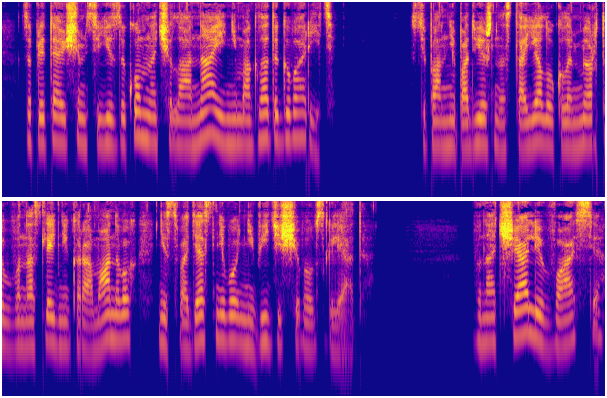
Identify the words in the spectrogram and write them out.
— заплетающимся языком начала она и не могла договорить. Степан неподвижно стоял около мертвого наследника Романовых, не сводя с него невидящего взгляда. Вначале Вася,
